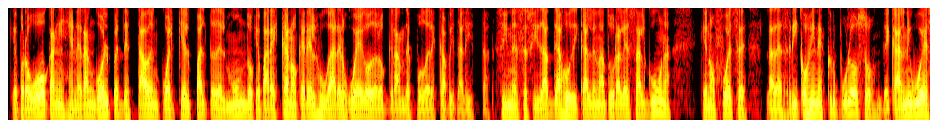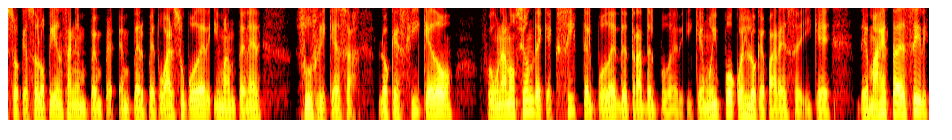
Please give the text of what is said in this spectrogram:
que provocan y generan golpes de Estado en cualquier parte del mundo que parezca no querer jugar el juego de los grandes poderes capitalistas, sin necesidad de adjudicarle naturaleza alguna que no fuese la de ricos inescrupulosos de carne y hueso que solo piensan en, en perpetuar su poder y mantener sus riquezas. Lo que sí quedó fue una noción de que existe el poder detrás del poder y que muy poco es lo que parece y que de más está decir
